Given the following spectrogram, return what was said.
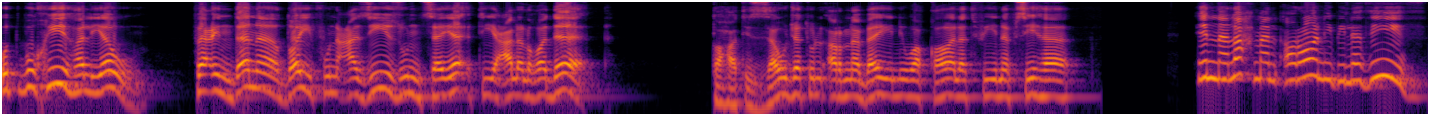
أطبخيها اليوم فعندنا ضيف عزيز سيأتي على الغداء. طهت الزوجة الأرنبين وقالت في نفسها إن لحم الأرانب لذيذ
